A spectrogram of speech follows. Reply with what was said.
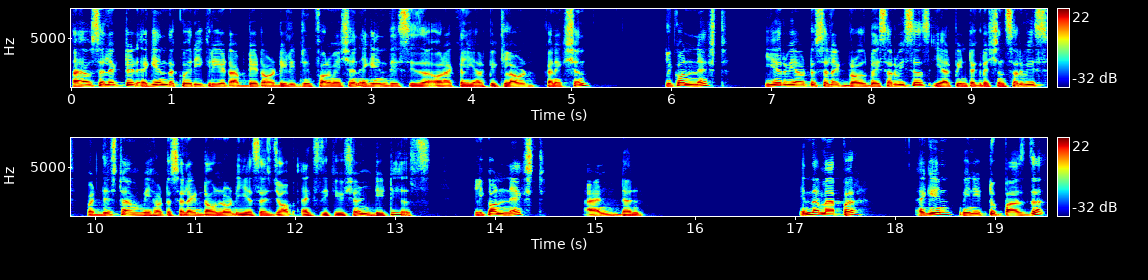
I have selected again the query create update or delete information. Again this is a Oracle ERP cloud connection. Click on next. Here we have to select browse by services ERP integration service but this time we have to select download ESS job execution details. Click on next and done. In the mapper again we need to pass the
